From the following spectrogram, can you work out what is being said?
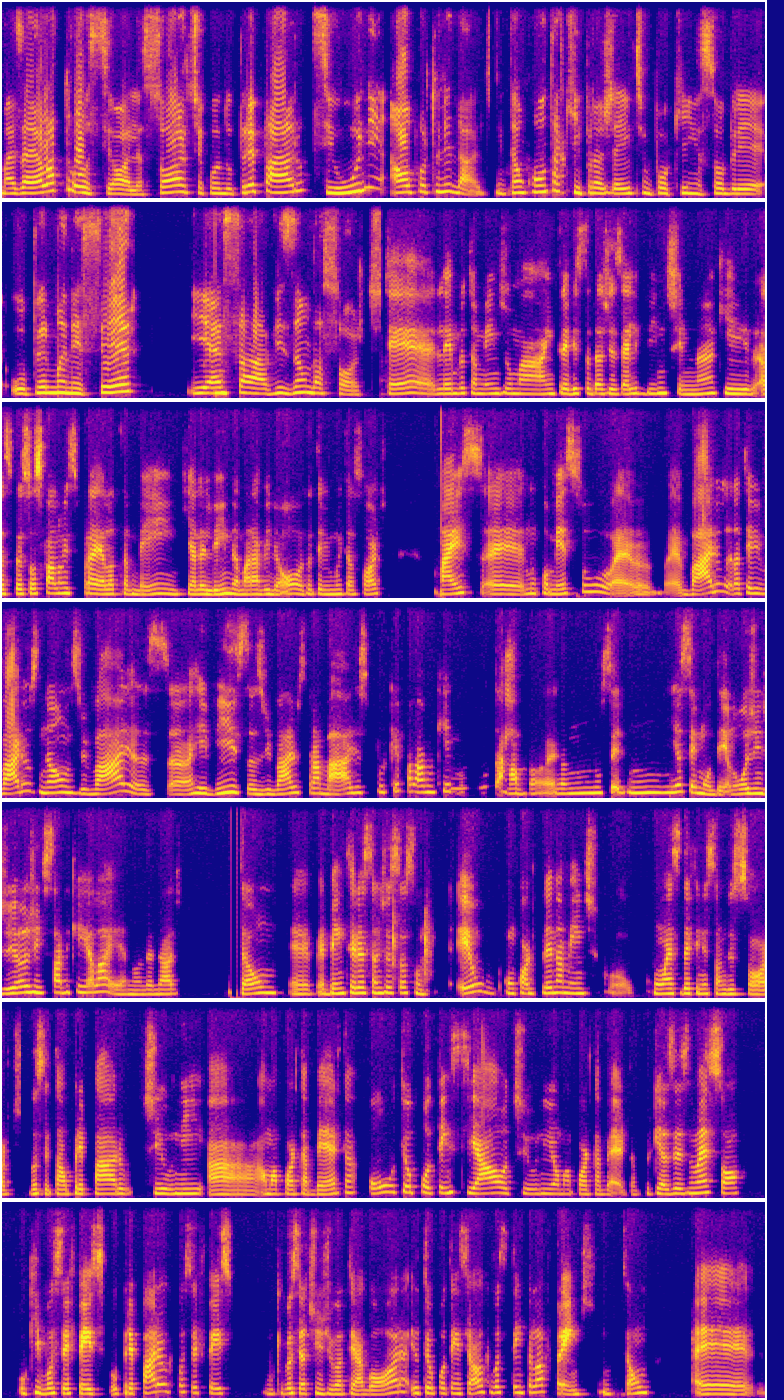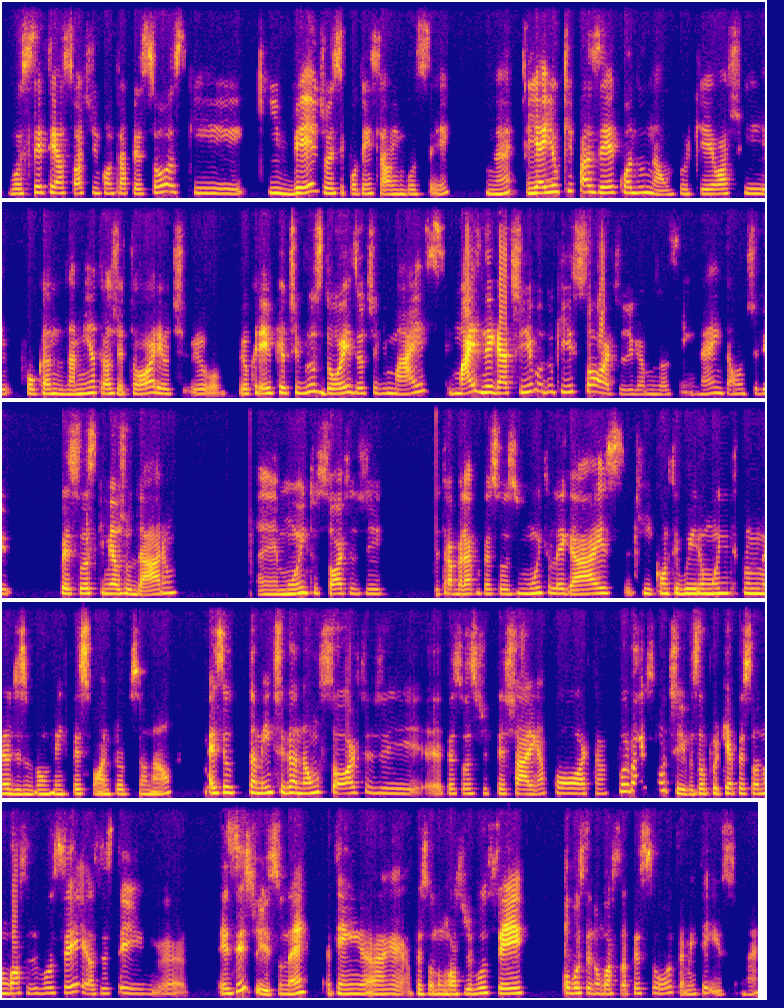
Mas aí ela trouxe, olha, sorte é quando o preparo se une à oportunidade. Então conta aqui para gente um pouquinho sobre o permanecer e essa visão da sorte. Até lembro também de uma entrevista da Gisele Bündchen, né, que as pessoas falam isso para ela também, que ela é linda, maravilhosa, teve muita sorte mas é, no começo é, é, vários, ela teve vários nãos de várias uh, revistas, de vários trabalhos, porque falavam que não dava, ela não, não, ser, não, ia ser modelo. Hoje em dia a gente sabe quem ela é, não é verdade? Então é, é bem interessante esse assunto. Eu concordo plenamente com, essa definição de sorte. Você está o preparo te unir a, a uma porta aberta ou o teu potencial te unir a uma porta aberta, porque às vezes não é só o que você fez, o preparo é que você fez o que você atingiu até agora e o teu potencial que você tem pela frente. Então, é, você ter a sorte de encontrar pessoas que, que vejam esse potencial em você, né? E aí o que fazer quando não? Porque eu acho que focando na minha trajetória, eu, eu, eu creio que eu tive os dois, eu tive mais mais negativo do que sorte, digamos assim, né? Então eu tive pessoas que me ajudaram é, muito, sorte de, de trabalhar com pessoas muito legais que contribuíram muito para o meu desenvolvimento pessoal e profissional mas eu também tive a não sorte de é, pessoas de fecharem a porta, por vários motivos, ou porque a pessoa não gosta de você, às vezes tem. É, existe isso, né? Tem a, a, pessoa não gosta de você, ou você não gosta da pessoa, também tem isso, né?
